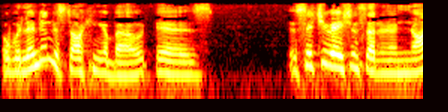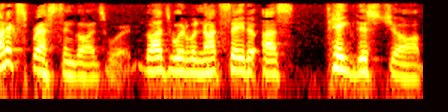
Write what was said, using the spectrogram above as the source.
But what Lyndon is talking about is situations that are not expressed in God's Word. God's Word will not say to us, take this job,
